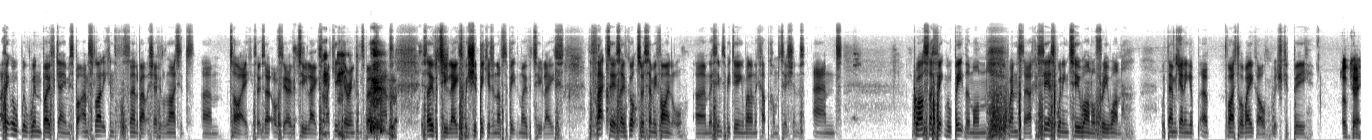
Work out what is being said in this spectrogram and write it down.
I think we'll, we'll win both games, but I'm slightly concerned about the Sheffield United um, tie. So it's uh, obviously over two legs, and I keep hearing from Spurs fans, it's over two legs. We should be good enough to beat them over two legs. The fact is, they've got to a semi-final. Um, they seem to be doing well in the cup competitions, and whilst I think we'll beat them on Wednesday, I could see us winning two-one or three-one, with them getting a, a vital away goal, which could be Okay,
